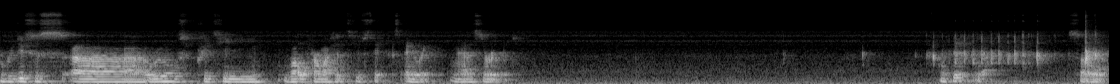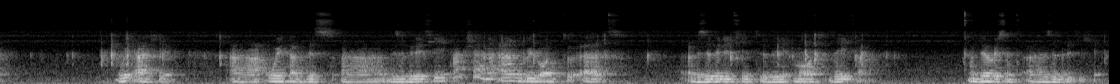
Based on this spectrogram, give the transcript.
reduces, uh, removes pretty well formatted states. Anyway, let's read it. Okay, yeah. So we are here. Uh, we have this uh, visibility function and we want to add visibility to the mod data. There isn't visibility here.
